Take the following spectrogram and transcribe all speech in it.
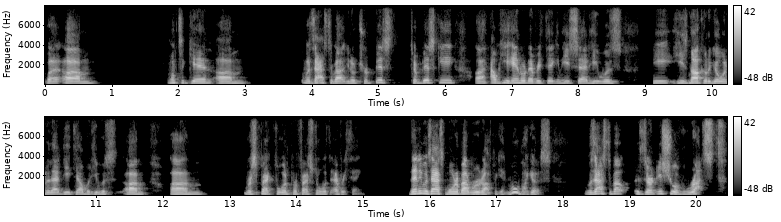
but um, once again, um, was asked about you know Trubis- Trubisky, uh, how he handled everything, and he said he was he he's not going to go into that detail, but he was um, um, respectful and professional with everything. Then he was asked more about Rudolph again. Oh my goodness was asked about is there an issue of rust?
